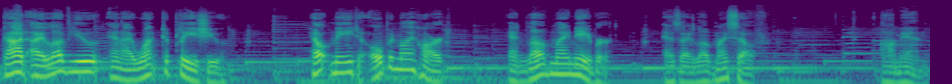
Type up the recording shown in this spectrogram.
God, I love you and I want to please you. Help me to open my heart and love my neighbor as I love myself. Amen.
